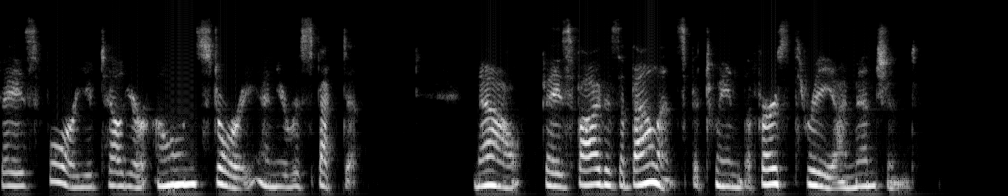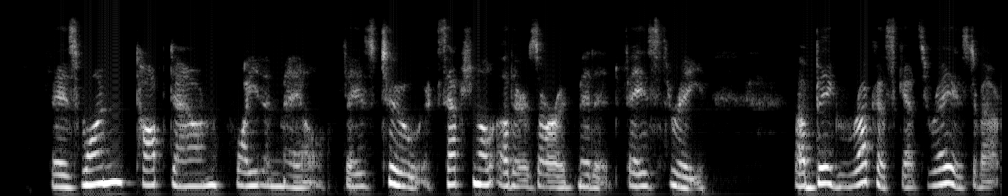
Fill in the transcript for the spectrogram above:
Phase four, you tell your own story and you respect it. Now, phase five is a balance between the first three I mentioned. Phase one, top down, white and male. Phase two, exceptional others are admitted. Phase three, a big ruckus gets raised about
